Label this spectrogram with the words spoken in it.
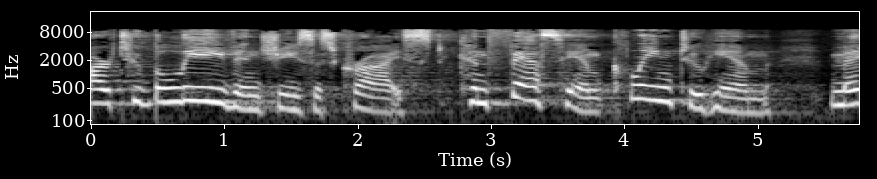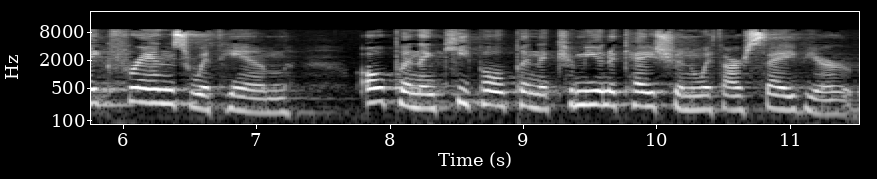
are to believe in Jesus Christ, confess Him, cling to Him, make friends with Him, open and keep open a communication with our Savior.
